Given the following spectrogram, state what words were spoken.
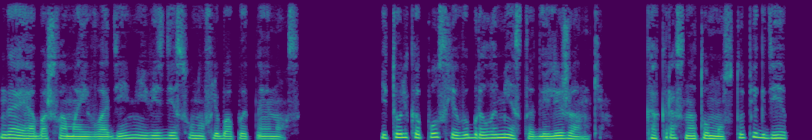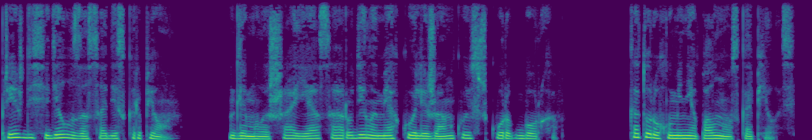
Гая обошла мои владения, везде сунув любопытный нос. И только после выбрала место для лежанки, как раз на том уступе, где прежде сидел в засаде скорпион. Для малыша я соорудила мягкую лежанку из шкурок борхов, которых у меня полно скопилось.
